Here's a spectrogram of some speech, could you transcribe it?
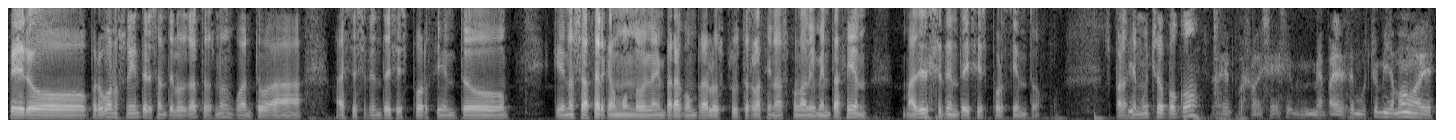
Pero, pero bueno, son interesantes los datos, ¿no? En cuanto a, a este 76% que no se acerca al mundo online para comprar los productos relacionados con la alimentación. Más del 76%. ¿Os parece mucho o poco? Eh, pues me parece mucho. Me llamamos, eh,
